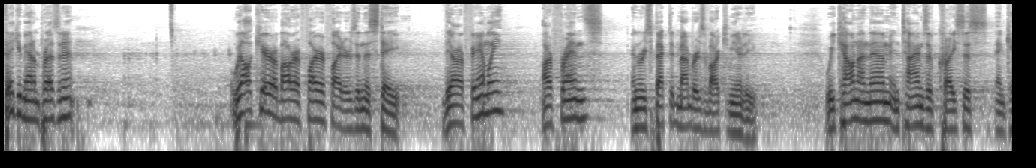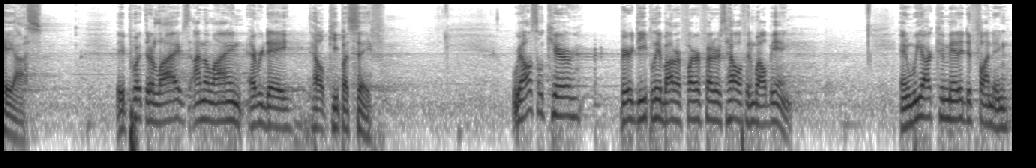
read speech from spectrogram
Thank you, Madam President. We all care about our firefighters in this state. They are our family, our friends, and respected members of our community. We count on them in times of crisis and chaos. They put their lives on the line every day to help keep us safe. We also care very deeply about our firefighters' health and well-being. And we are committed to funding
